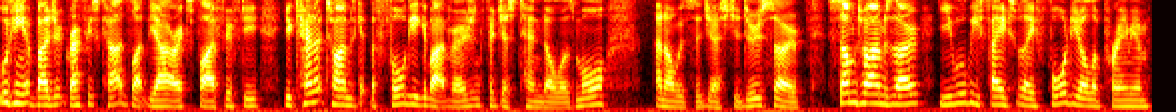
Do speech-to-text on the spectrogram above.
Looking at budget graphics cards like the RX 550, you can at times get the 4GB version for just $10 more, and I would suggest you do so. Sometimes though, you will be faced with a $40 premium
